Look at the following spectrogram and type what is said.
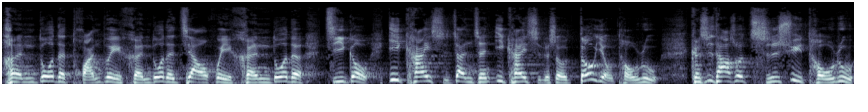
很多的团队、很多的教会、很多的机构，一开始战争一开始的时候都有投入，可是他说持续投入、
